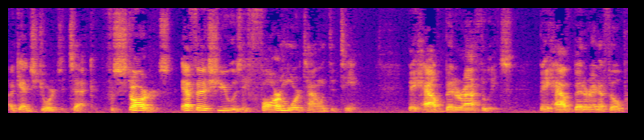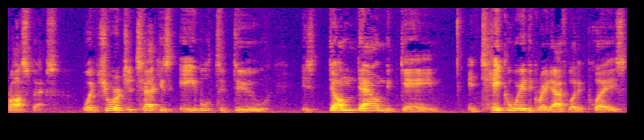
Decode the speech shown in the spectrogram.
against Georgia Tech. For starters, FSU is a far more talented team. They have better athletes. They have better NFL prospects. What Georgia Tech is able to do is dumb down the game and take away the great athletic plays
